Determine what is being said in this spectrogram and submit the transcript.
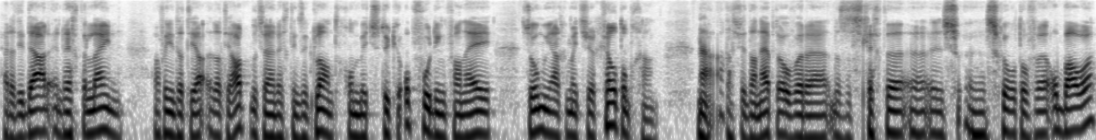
En dat hij daar een rechte lijn, of in dat hij, dat hij hard moet zijn richting zijn klant. Gewoon een beetje een stukje opvoeding van hé, hey, zo moet je eigenlijk met je geld omgaan. Nou, als je het dan hebt over eh, dat is een slechte eh, eh, schuld of opbouwen.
